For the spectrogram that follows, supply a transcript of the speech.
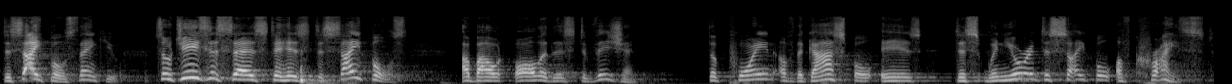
disciples, thank you. So Jesus says to his disciples about all of this division. The point of the gospel is this, when you're a disciple of Christ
